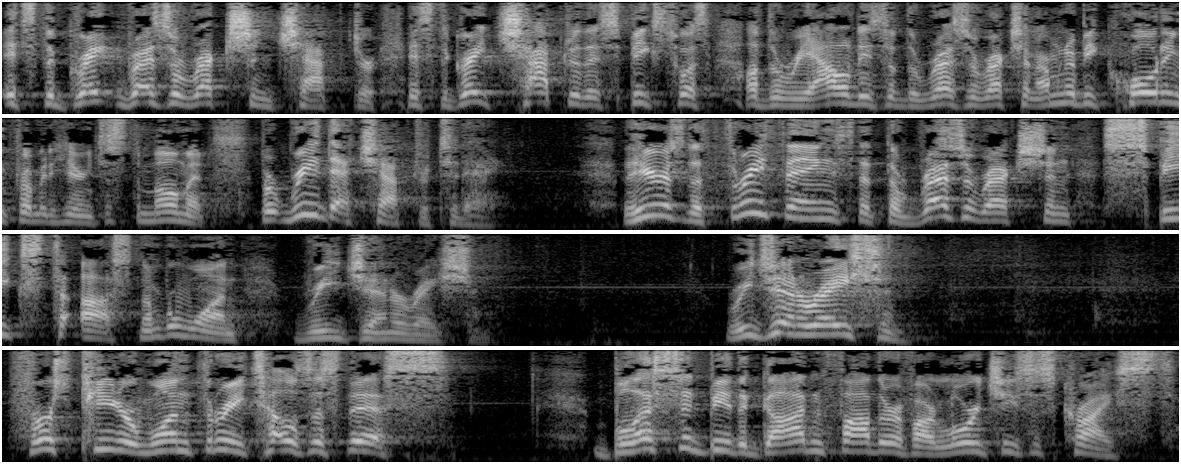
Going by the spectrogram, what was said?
It's the great resurrection chapter. It's the great chapter that speaks to us of the realities of the resurrection. I'm going to be quoting from it here in just a moment, but read that chapter today. Here's the three things that the resurrection speaks to us. Number one, regeneration. Regeneration. 1 Peter 1 3 tells us this Blessed be the God and Father of our Lord Jesus Christ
